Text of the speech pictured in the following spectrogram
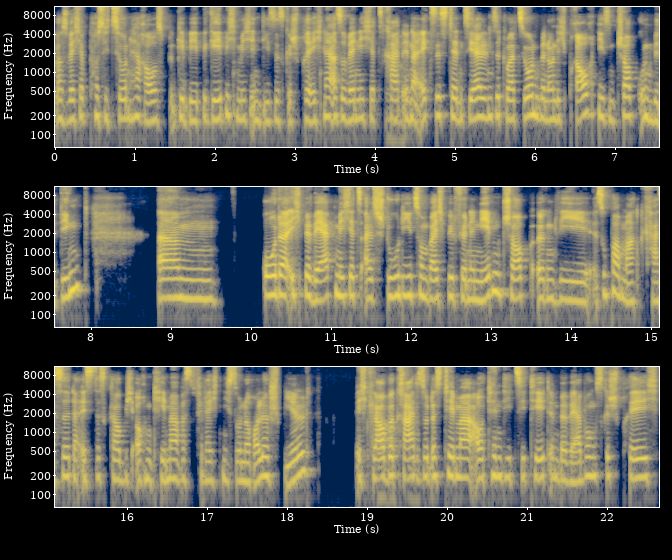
aus welcher Position heraus begebe, begebe ich mich in dieses Gespräch. Ne? Also wenn ich jetzt gerade in einer existenziellen Situation bin und ich brauche diesen Job unbedingt, ähm, oder ich bewerbe mich jetzt als Studi zum Beispiel für einen Nebenjob, irgendwie Supermarktkasse, da ist das, glaube ich, auch ein Thema, was vielleicht nicht so eine Rolle spielt. Ich glaube, ja, gerade so das Thema Authentizität im Bewerbungsgespräch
